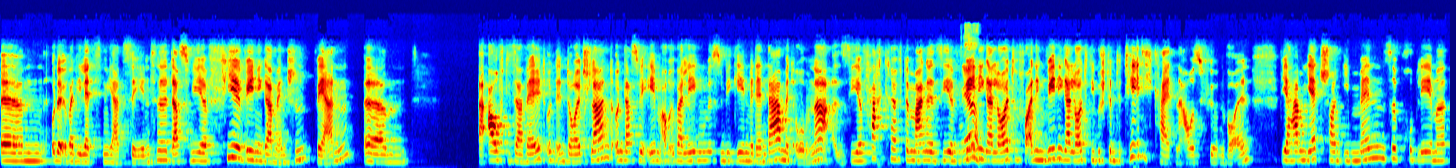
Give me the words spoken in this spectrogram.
ähm, oder über die letzten Jahrzehnte, dass wir viel weniger Menschen werden. Ähm, auf dieser Welt und in Deutschland und dass wir eben auch überlegen müssen, wie gehen wir denn damit um? Ne? Siehe Fachkräftemangel, siehe ja. weniger Leute, vor allen Dingen weniger Leute, die bestimmte Tätigkeiten ausführen wollen. Wir haben jetzt schon immense Probleme,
